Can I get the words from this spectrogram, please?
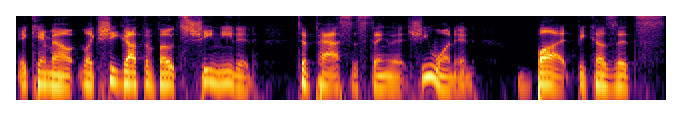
it came out like she got the votes she needed to pass this thing that she wanted, but because it's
